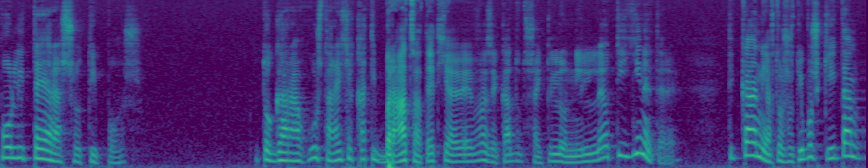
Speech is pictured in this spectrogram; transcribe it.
πολυτέρας ο τύπος. τον Καραγούσταρα, είχε κάτι μπράτσα τέτοια, έβαζε κάτω το Σακύλο Νίλ. Λέω τι γίνεται, ρε; Τι κάνει αυτός ο τύπος και ήταν.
